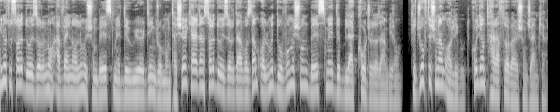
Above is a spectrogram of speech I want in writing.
اینا تو سال 2009 اولین آلبومشون به اسم The Weirding رو منتشر کردن. سال 2012 آلبوم دومشون به اسم The Black Chord رو دادن بیرون که جفتشون هم عالی بود. کلی هم طرفدار براشون جمع کرد.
